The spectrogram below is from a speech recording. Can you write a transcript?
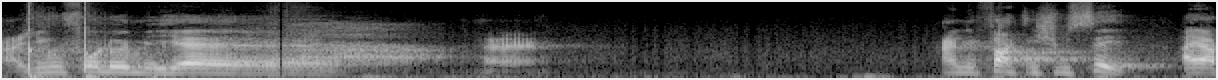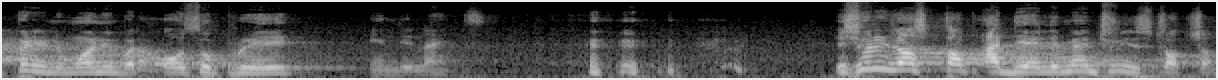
Are you following me here? Eh. And in fact, he should say, I have prayed in the morning, but I also pray in the night. he shouldn't just stop at the elementary instruction.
